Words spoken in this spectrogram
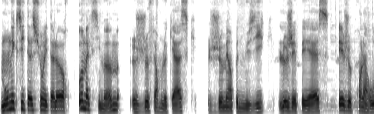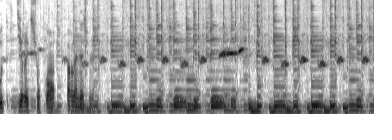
Mon excitation est alors au maximum. Je ferme le casque, je mets un peu de musique, le GPS et je prends la route direction Caen par la nationale. Au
